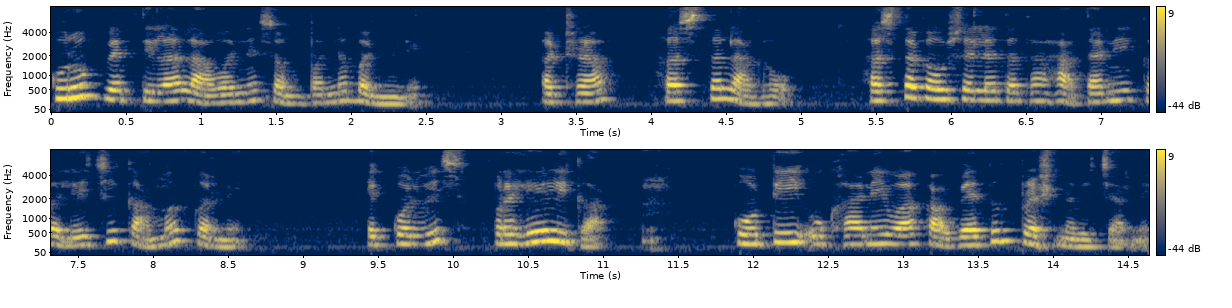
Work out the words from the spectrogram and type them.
कुरूप व्यक्तीला लावण्य संपन्न बनविणे. अठरा हस्तलाघव हस्तकौशल्य तथा हाताने कलेची कामं करणे. एकोणवीस प्रहेलिका. कोटी उखाणे वा काव्यातून प्रश्न विचारणे.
